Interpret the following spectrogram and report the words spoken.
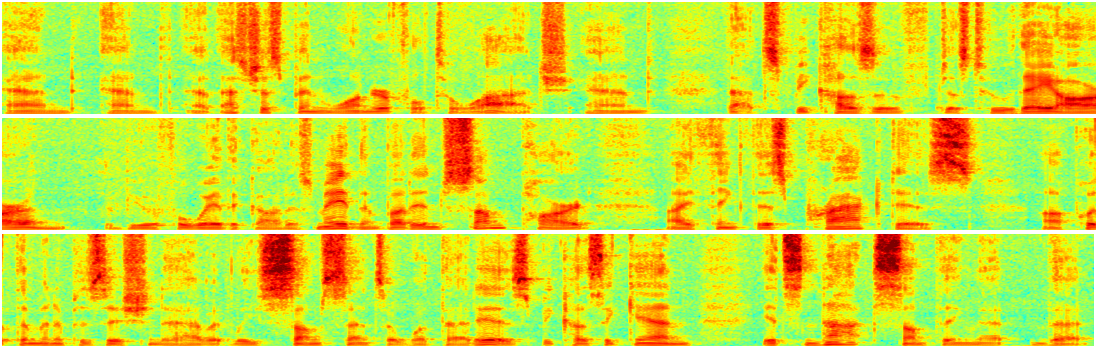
And, and that's just been wonderful to watch. And that's because of just who they are and the beautiful way that God has made them. But in some part, I think this practice uh, put them in a position to have at least some sense of what that is. Because again, it's not something that, that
